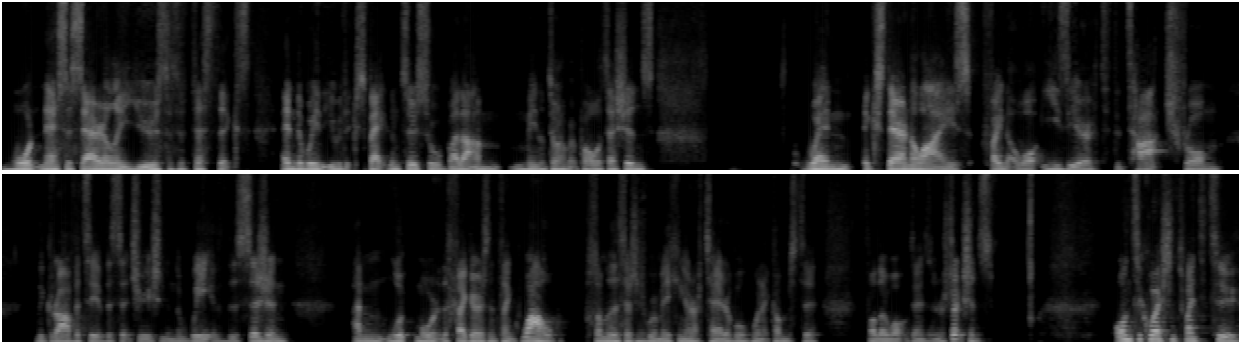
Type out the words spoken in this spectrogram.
won't necessarily use the statistics in the way that you would expect them to. So by that I'm mainly talking about politicians. When externalize, find it a lot easier to detach from the gravity of the situation and the weight of the decision and look more at the figures and think, wow, some of the decisions we're making are terrible when it comes to further lockdowns and restrictions. On to question 22.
